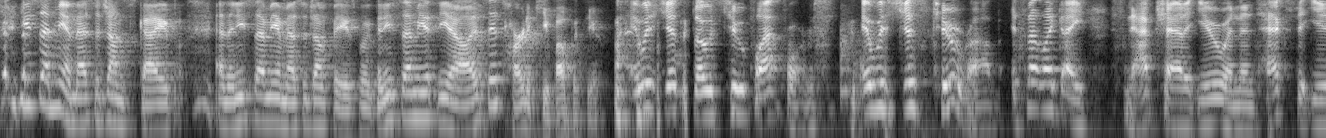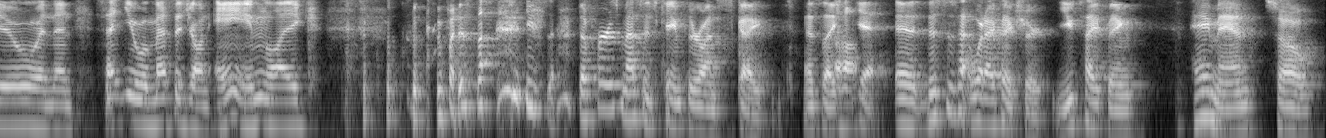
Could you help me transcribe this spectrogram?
you send me a message on Skype, and then you send me a message on Facebook. Then you send me, you know, it's it's hard to keep up with you. it was just those two platforms. It was just two, Rob. It's not like I Snapchat at you and then texted you and then sent you a message on AIM. Like, but it's not. He's, the first message came through on Skype. And it's like, Uh-huh. yeah, uh, this is what I picture. You typing, "Hey man, so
